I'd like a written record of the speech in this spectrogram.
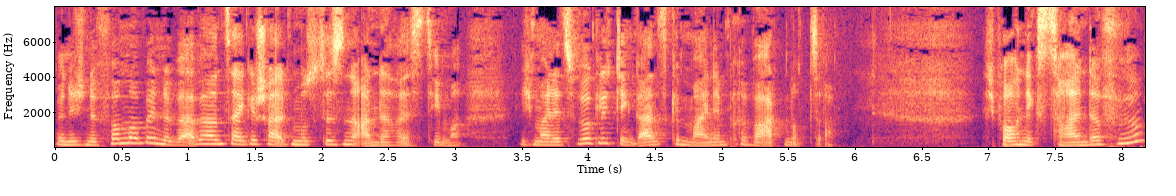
wenn ich eine Firma bin, eine Werbeanzeige schalten muss, das ist ein anderes Thema. Ich meine jetzt wirklich den ganz gemeinen Privatnutzer. Ich brauche nichts zahlen dafür.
